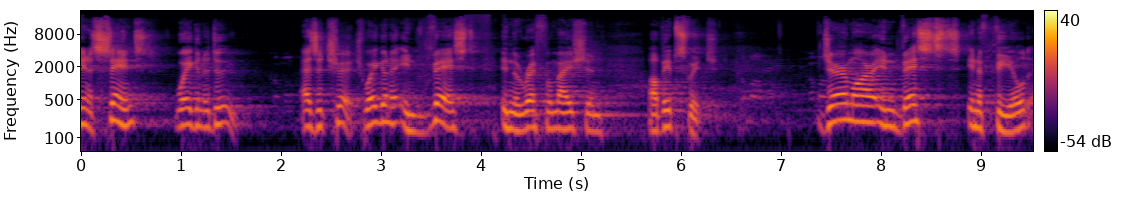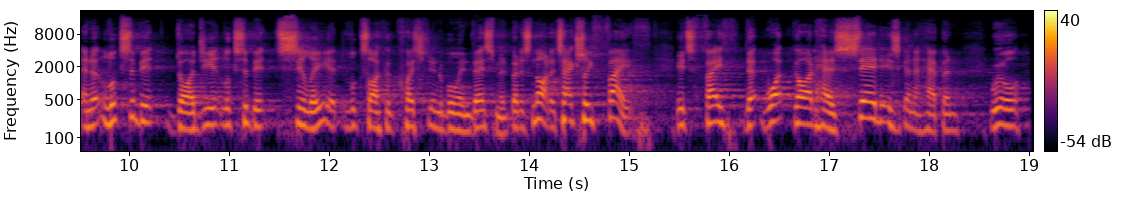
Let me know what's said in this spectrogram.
in a sense, we're going to do as a church. We're going to invest in the reformation of Ipswich. Jeremiah invests in a field and it looks a bit dodgy, it looks a bit silly, it looks like a questionable investment, but it's not. It's actually faith. It's faith that what God has said is going to happen will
